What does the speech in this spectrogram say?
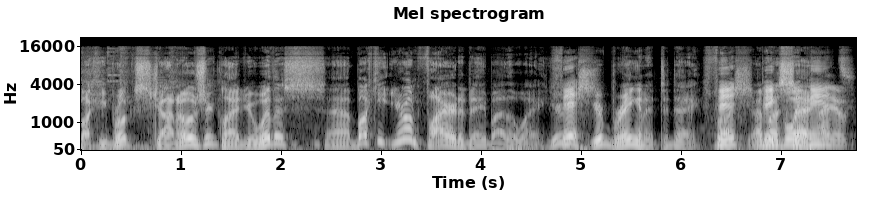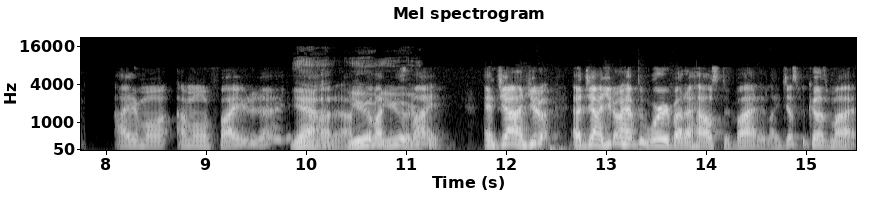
Bucky Brooks, John Oehser, glad you're with us. Uh, Bucky, you're on fire today, by the way. You're, Fish. You're bringing it today. Fish, Buck, big boy say. pants. I am, I am, on. I'm on fire today. Yeah, I you, feel like you're. And John, you don't. Uh, John, you don't have to worry about a house divided. Like just because my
